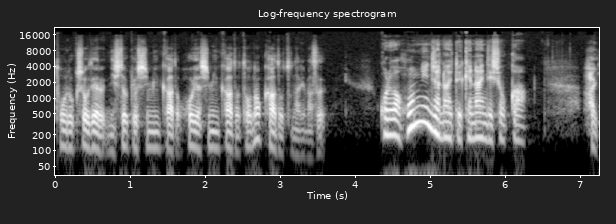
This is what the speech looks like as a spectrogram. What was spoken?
登録証である西東京市民カード法や市民カード等のカードとなります。これは本人じゃないといけないんでしょうか？はい、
